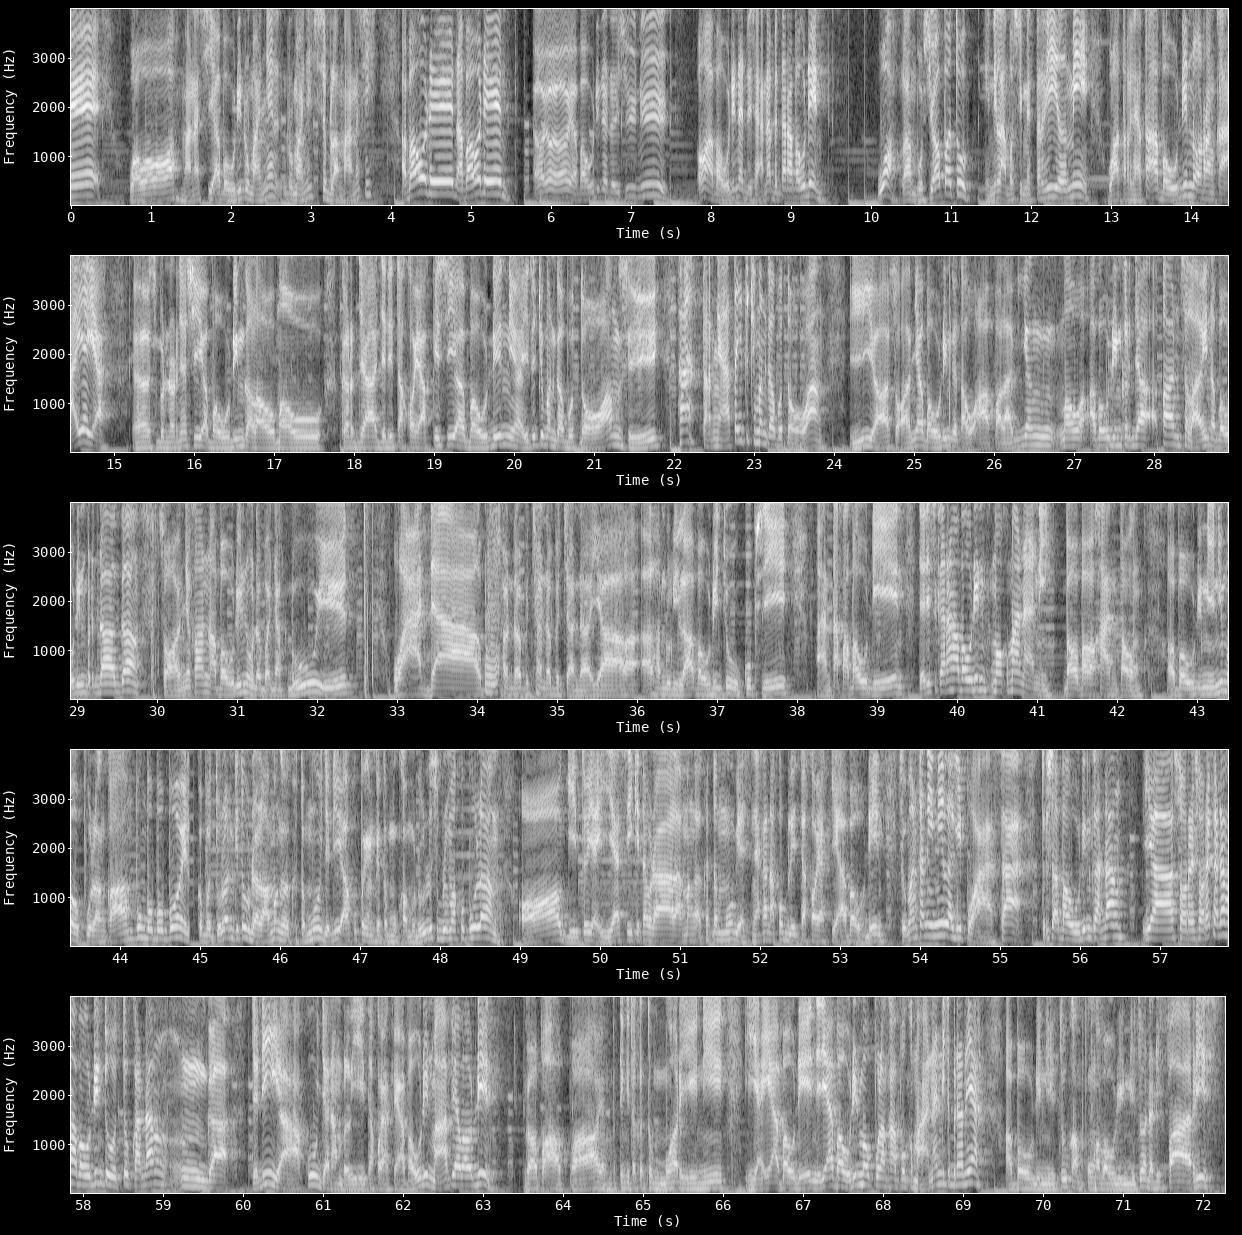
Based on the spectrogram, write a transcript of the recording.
Wah, wah, wah, wah, mana sih Abah Udin rumahnya? Rumahnya di sebelah mana sih? Abah Udin, Abah Udin. Oh, oh, oh, Abah Udin ada di sini. Oh, Abah Udin ada di sana. Bentar, Abah Udin. Wah, lampu siapa tuh? Ini lampu si Mr. Hilmi. Wah, ternyata Abah Udin orang kaya ya. Eh, sebenarnya sih Abah Udin kalau mau kerja jadi takoyaki sih Abah Udin ya itu cuman gabut doang sih. Hah, ternyata itu cuman gabut doang. Iya, soalnya Abah Udin gak tahu apa lagi yang mau Abah Udin kerjakan selain Abah Udin berdagang. Soalnya kan Abah Udin udah banyak duit. Wadaw, bercanda, bercanda, bercanda. Ya, al- alhamdulillah Abah Udin cukup sih. Mantap Abah Udin. Jadi sekarang Abah Udin mau ke mana nih? Bawa-bawa kantong. Abah Udin ini mau pulang kampung, Bobo Boy. Kebetulan kita udah lama gak ketemu, jadi aku pengen ketemu kamu dulu sebelum aku pulang. Oh, gitu ya. Iya sih, kita udah lama gak ketemu. Biasanya kan aku beli takoyaki Abah Udin. Cuman kan ini lagi puasa. Terus Abah Udin kadang, ya sore-sore kadang Abah Udin tutup, kadang enggak. Jadi ya aku jarang beli takoyaki Abah Udin. Maaf ya Abah Udin. Gak apa-apa, yang penting kita ketemu hari ini. Iya iya Abah Udin. Jadi Abah Udin mau pulang kampung ke mana nih sebenarnya? Abah Udin itu kampung Abah Udin itu ada di Paris.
